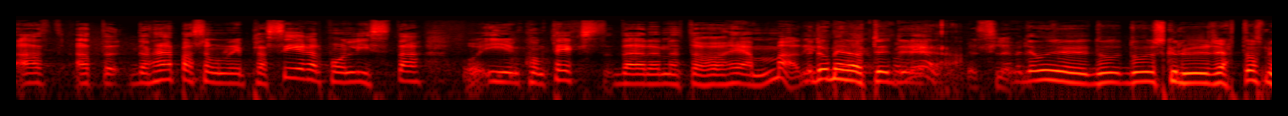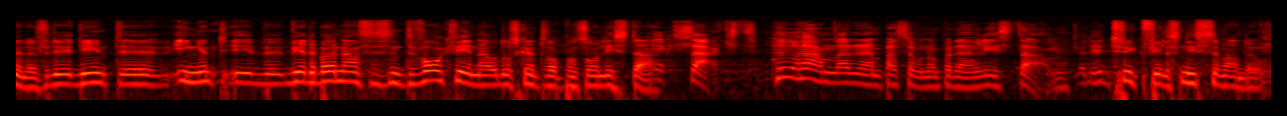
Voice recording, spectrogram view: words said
att, att den här personen är placerad på en lista och i en kontext där den inte hör hemma. Men då menar att det, det, ju, då, då skulle du rättas med det, för det, det är inte, ingen, vederbörande anses inte vara kvinna och då ska inte vara på en sån lista. Exakt. Hur hamnade den personen på den listan? Men Det är tryckfelsnisse med andra ord.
